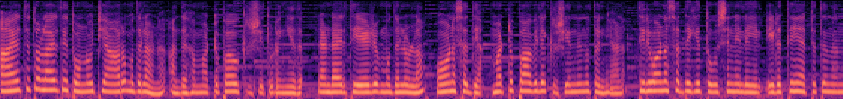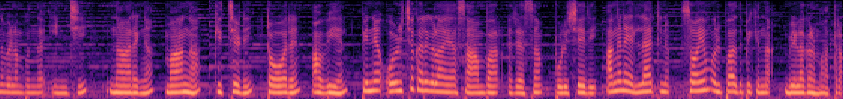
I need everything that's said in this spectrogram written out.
ആയിരത്തി തൊള്ളായിരത്തി തൊണ്ണൂറ്റി ആറ് മുതലാണ് അദ്ദേഹം മട്ടുപ്പാവ് കൃഷി തുടങ്ങിയത്. രണ്ടായിരത്തി ഏഴ് മുതലുള്ള ഓണസദ്യ മട്ടുപ്പാവിലെ കൃഷിയിൽ നിന്ന് തന്നെയാണ്. തിരുവോണസദ്യയ്ക്ക് തൂശനിലയിൽ ഇടത്തേ അറ്റത്തു നിന്ന് വിളമ്പുന്ന ഇഞ്ചി നാരങ്ങ മാങ്ങ കിച്ചടി തോരൻ അവിയൽ പിന്നെ ഒഴിച്ചുകറികളായ സാമ്പാർ രസം പുളിശ്ശേരി അങ്ങനെ എല്ലാറ്റിനും സ്വയം ഉൽപ്പാദിപ്പിക്കുന്ന വിളകൾ മാത്രം.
